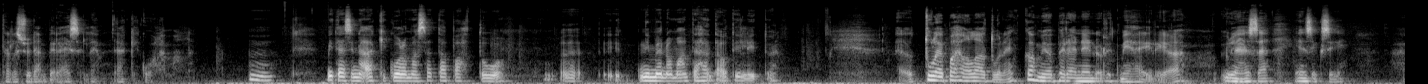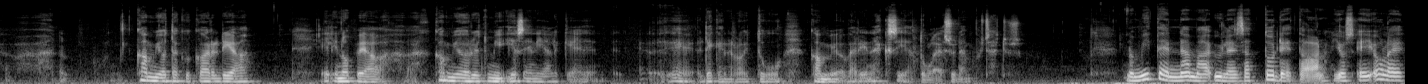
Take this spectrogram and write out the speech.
tälle sydänperäiselle äkkikuolemalle. Mm. Mitä siinä äkkikuolemassa tapahtuu nimenomaan tähän tautiin liittyen? Tulee pahanlaatuinen kamioperäinen rytmihäiriö. Yleensä ensiksi äh, kamiotakykardia, eli nopea kamiorytmi, ja sen jälkeen degeneroituu kammiovärinäksi ja tulee sydänpysähdys. No miten nämä yleensä todetaan? Jos ei ole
